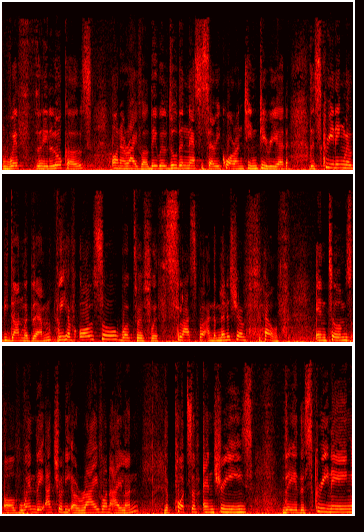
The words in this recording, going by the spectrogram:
with the locals on arrival. They will do the necessary quarantine period. The screening will be done with them. We have also worked with, with SLASPA and the Ministry of Health in terms of when they actually arrive on island, the ports of entries, the the screening,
